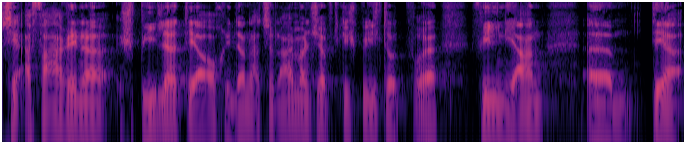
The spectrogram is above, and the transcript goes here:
sehr erfahrener Spieler, der auch in der Nationalmannschaft gespielt hat vor vielen Jahren, ähm, der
